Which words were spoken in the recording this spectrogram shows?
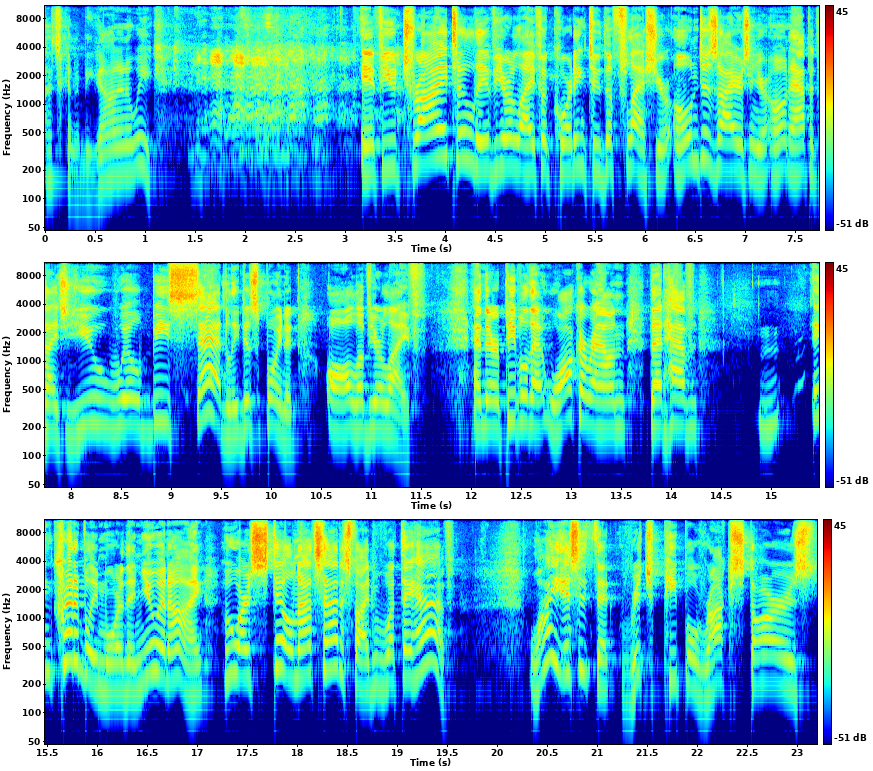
that's going to be gone in a week. if you try to live your life according to the flesh, your own desires and your own appetites, you will be sadly disappointed all of your life. And there are people that walk around that have incredibly more than you and I who are still not satisfied with what they have. Why is it that rich people, rock stars,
